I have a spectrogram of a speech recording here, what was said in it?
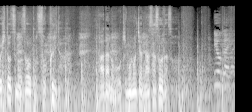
う一つの像とそっくりだただの置物じゃなさそうだぞ了解.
